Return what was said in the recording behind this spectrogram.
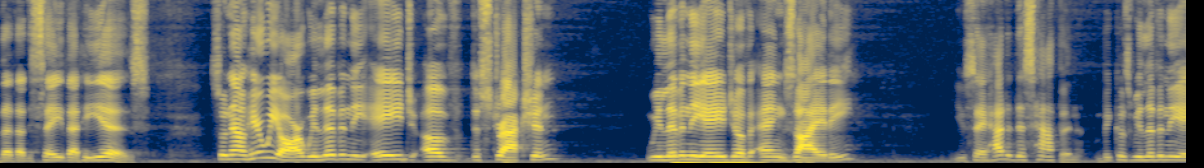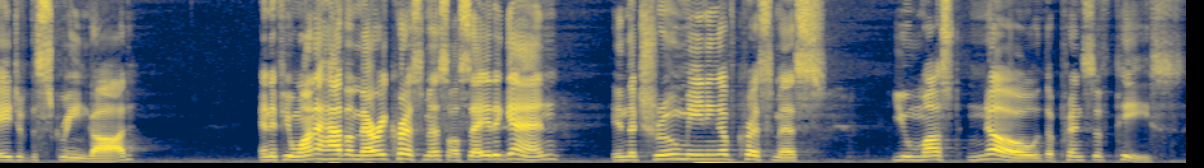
that, that they say that he is. So now here we are. We live in the age of distraction. We live in the age of anxiety. You say, how did this happen? Because we live in the age of the screen God. And if you want to have a Merry Christmas, I'll say it again, in the true meaning of Christmas, you must know the Prince of Peace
